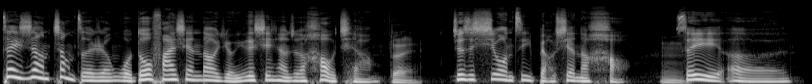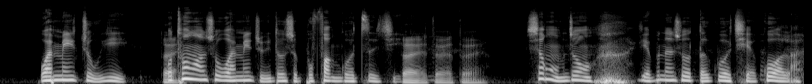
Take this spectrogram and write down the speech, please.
在让这样子的人，我都发现到有一个现象，就是好强，对，就是希望自己表现的好，嗯，所以呃，完美主义，我通常说完美主义都是不放过自己，对对对。对像我们这种 也不能说得过且过了，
